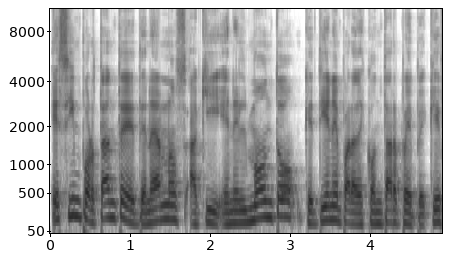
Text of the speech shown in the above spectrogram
Es importante detenernos aquí en el monto que tiene para descontar Pepe. Que,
